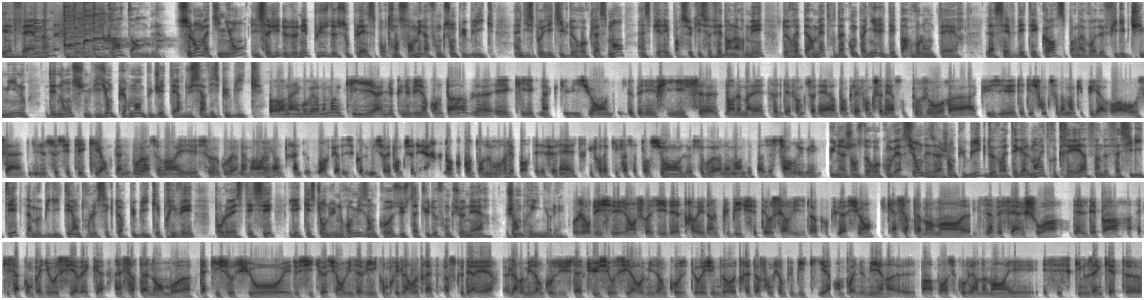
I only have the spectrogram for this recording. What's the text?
RCFM, Grand Angle. Selon Matignon, il s'agit de donner plus de souplesse pour transformer la fonction publique. Un dispositif de reclassement, inspiré par ce qui se fait dans l'armée, devrait permettre d'accompagner les départs volontaires. La CFDT Corse, par la voix de Philippe Chimine, dénonce une vision purement budgétaire du service public. On a un gouvernement qui a une, qu'une vision comptable et qui n'a qu'une vision de bénéfices dans le mal-être des fonctionnaires. Donc les fonctionnaires sont toujours euh, accusés des dysfonctionnements qu'il peut y avoir au sein d'une société qui est en plein bouleversement et ce gouvernement est en train de vouloir faire des économies sur les fonctionnaires. Donc quand on ouvre les portes et les fenêtres, il faudra qu'il fasse attention, le, ce gouvernement ne pas s'enrhumer. Une agence de reconversion des agents publics devrait également être créée afin de faciliter la mobilité entre le secteur public et privé. Pour le STC, il est question d'une remise en cause du statut de fonctionnaire. Jean Brignolet. Aujourd'hui, si les gens ont choisi de travailler dans le public, c'était au service de la population, et qu'à un certain moment, euh, ils avaient fait un choix dès le départ, qui s'accompagnait aussi avec un certain nombre d'acquis sociaux et de situations vis-à-vis, y compris de la retraite, parce que derrière la remise en cause du statut, c'est aussi la remise en cause du régime de retraite de la fonction publique qui est en point de mire euh, par rapport à ce gouvernement, et, c'est ce qui nous inquiète euh,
